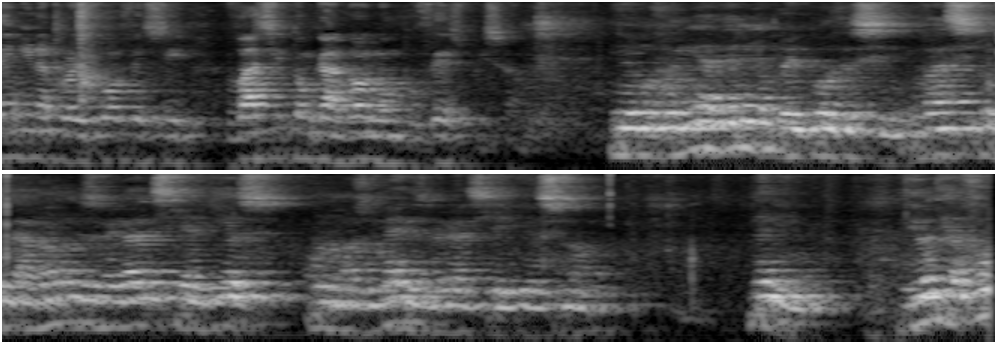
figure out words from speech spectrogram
δεν είναι προϋπόθεση βάσει των κανόνων που θέσπισαν; Η ομοφωνία δεν είναι προϋπόθεση βάσει των κανόνων της Μεγάλης και Αγίας, ονομαζομένης Μεγάλης και Αγίας Συνόδου. Δεν είναι. Διότι αφού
